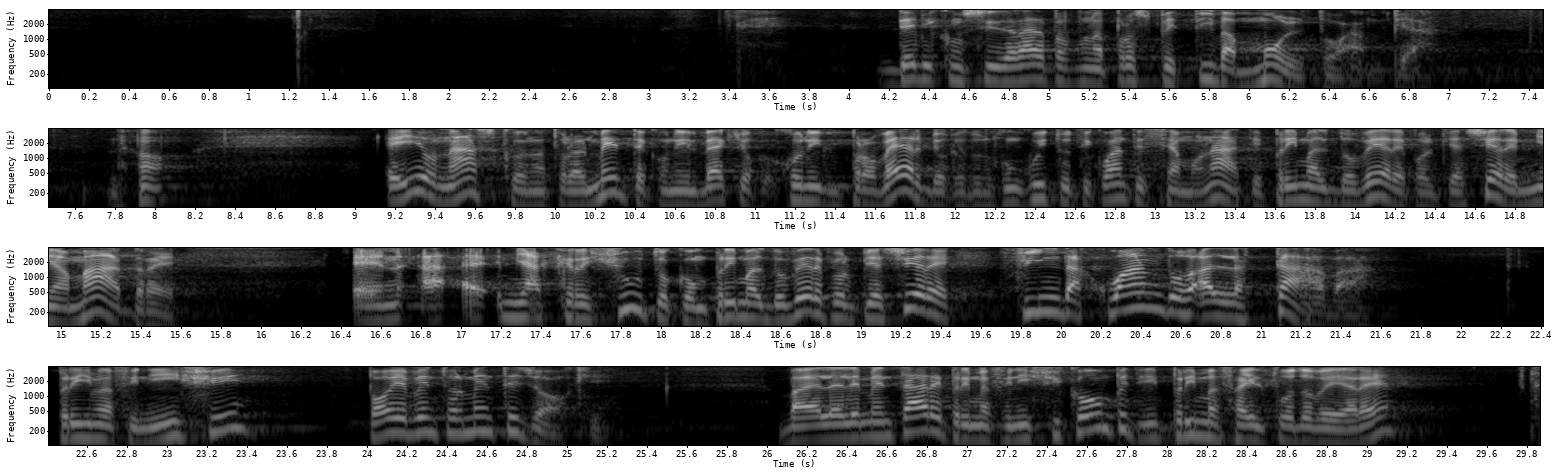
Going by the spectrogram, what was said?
devi considerare proprio una prospettiva molto ampia. No? E io nasco naturalmente con il, vecchio, con il proverbio con cui tutti quanti siamo nati, prima il dovere, poi il piacere. Mia madre è, è, mi ha cresciuto con prima il dovere, poi il piacere, fin da quando allattava. Prima finisci, poi eventualmente giochi. Vai all'elementare, prima finisci i compiti, prima fai il tuo dovere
